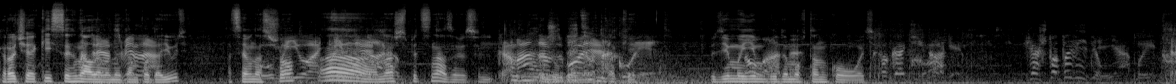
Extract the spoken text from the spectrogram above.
Коротше, якісь сигнали Отряд вони там зміна. подають. А це в нас що? Уб'ю одним А, ударом. наш спецназовець. Команда в Улюблені. сборе Окей. атакует. Тоді ми Ну їм ладно. будемо втанковувати. Погоди, погоди. Я что-то видел. Я быстро.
